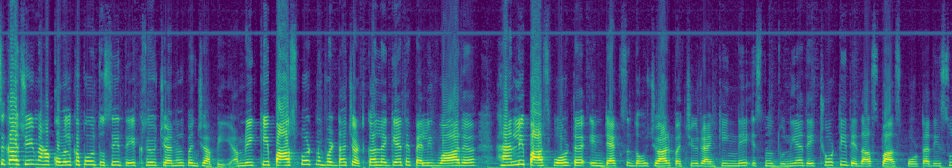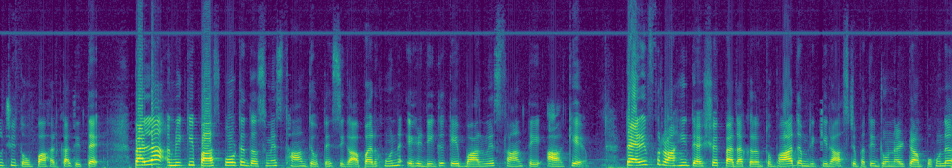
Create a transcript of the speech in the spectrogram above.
ਸ਼੍ਰੀ ਅਕਾਲ ਜੀ, ਮੈਂ ਕੋਮਲ ਕਪੂਰ, ਤੁਸੀਂ ਦੇਖ ਰਹੇ ਹੋ ਚੈਨਲ ਪੰਜਾਬੀ। ਅਮਰੀਕੀ ਪਾਸਪੋਰਟ ਨੂੰ ਵੱਡਾ ਝਟਕਾ ਲੱਗਿਆ ਤੇ ਪਹਿਲੀ ਵਾਰ ਹੈਨਲੀ ਪਾਸਪੋਰਟ ਇੰਡੈਕਸ 2025 ਰੈਂਕਿੰਗ ਨੇ ਇਸ ਨੂੰ ਦੁਨੀਆ ਦੇ ਛੋਟੀ ਦੇ 10 ਪਾਸਪੋਰਟਾਂ ਦੀ ਸੂਚੀ ਤੋਂ ਬਾਹਰ ਕਰ ਦਿੱਤਾ ਹੈ। ਪਹਿਲਾਂ ਅਮਰੀਕੀ ਪਾਸਪੋਰਟ 10ਵੇਂ ਸਥਾਨ ਤੇ ਉੱਤੇ ਸੀਗਾ, ਪਰ ਹੁਣ ਇਹ ਡਿੱਗ ਕੇ 12ਵੇਂ ਸਥਾਨ ਤੇ ਆ ਗਿਆ ਟੈਰਿਫ ਰਾਹੀਂ ਦਹਿਸ਼ਤ ਪੈਦਾ ਕਰਨ ਤੋਂ ਬਾਅਦ ਅਮਰੀਕੀ ਰਾਸ਼ਟਰਪਤੀ ਡੋਨਲਡ ਟਰੰਪ ਹੁਣ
